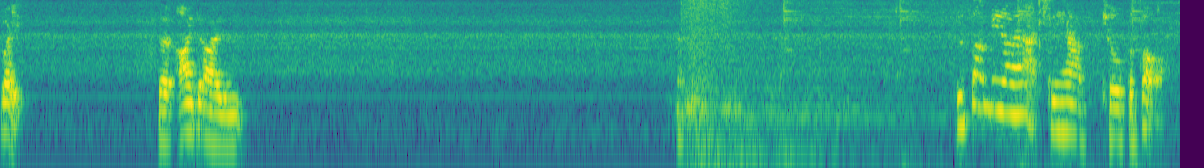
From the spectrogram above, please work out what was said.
Wait. So I died and... Does that mean I actually have killed the boss?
